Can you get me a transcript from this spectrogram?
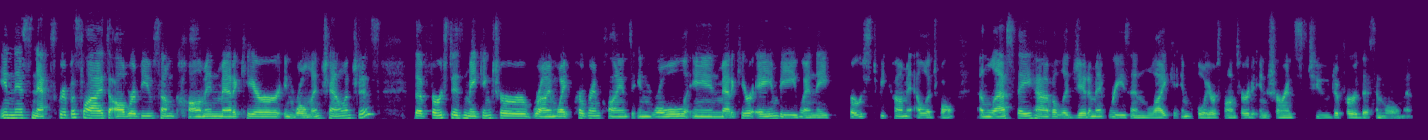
In this next group of slides, I'll review some common Medicare enrollment challenges. The first is making sure Ryan White program clients enroll in Medicare A and B when they first become eligible, unless they have a legitimate reason like employer sponsored insurance to defer this enrollment.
